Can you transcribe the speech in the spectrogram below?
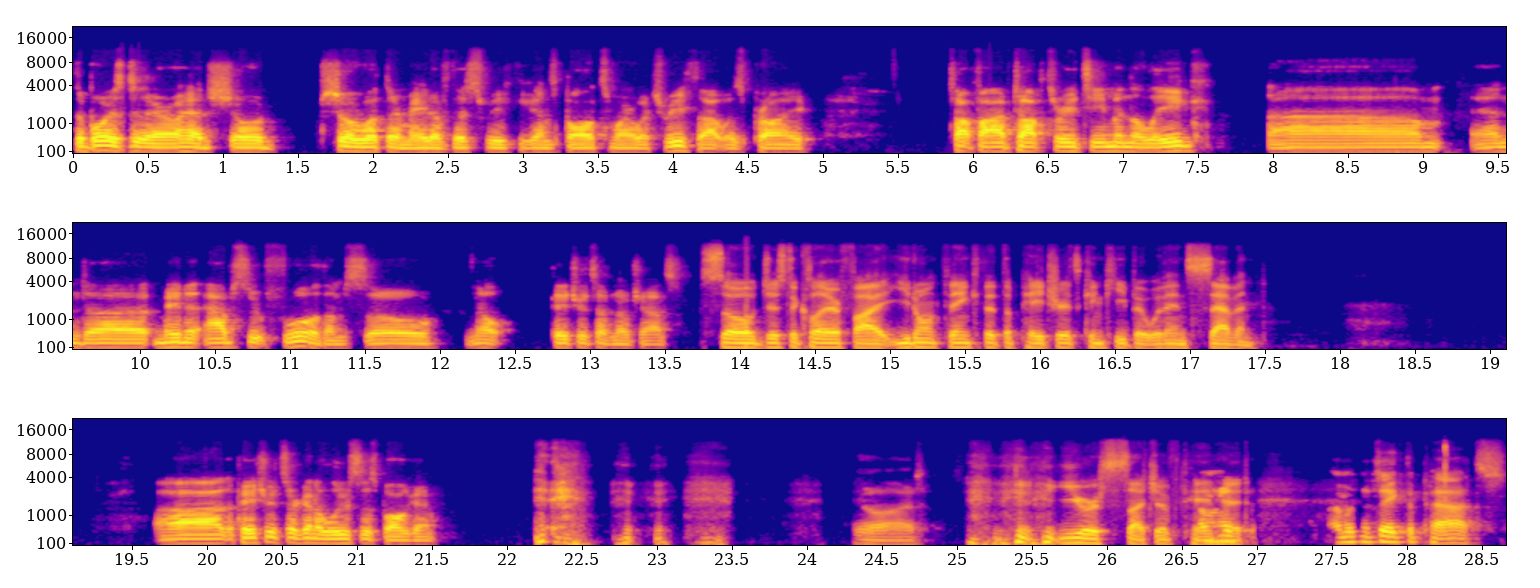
the boys at Arrowhead showed showed what they're made of this week against Baltimore, which we thought was probably top five, top three team in the league, um, and uh, made an absolute fool of them. So no, Patriots have no chance. So just to clarify, you don't think that the Patriots can keep it within seven? Uh, the Patriots are going to lose this ball game. God. You're such a I'm pinhead. I'm gonna take the Pats.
